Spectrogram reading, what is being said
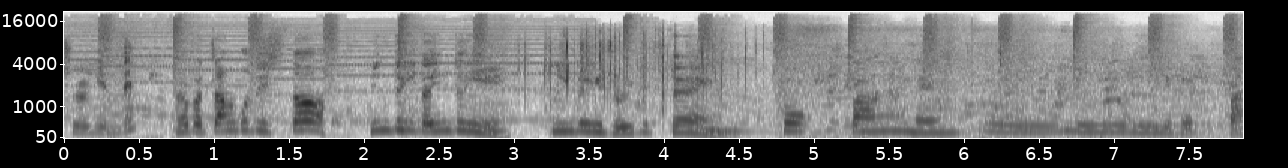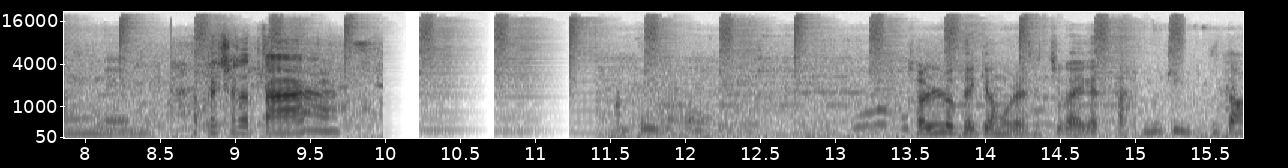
줄기인데? 여봐 짱구도 있어. 흰둥이다 흰둥이. 흰둥이 돌기탱. 호빵맨 우유리 호빵맨. 핫팩 찾았다 절로 배경으로 해서 찍어야겠다 이렇게 이쁘다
